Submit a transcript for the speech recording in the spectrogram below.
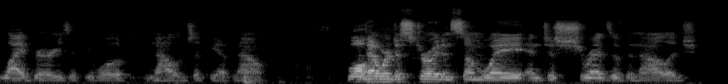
libraries, if you will, of knowledge like we have now. Well, that were destroyed in some way, and just shreds of the knowledge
